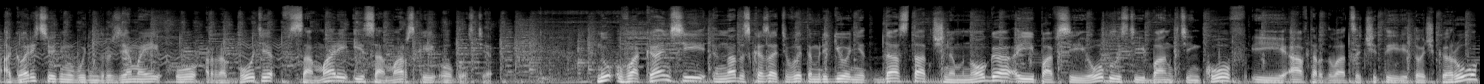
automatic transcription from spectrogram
А говорить сегодня мы будем, друзья мои, о работе в Самаре и Самарской области. Ну, вакансий, надо сказать, в этом регионе достаточно много. И по всей области, и Банк Тиньков, и автор24.ру.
